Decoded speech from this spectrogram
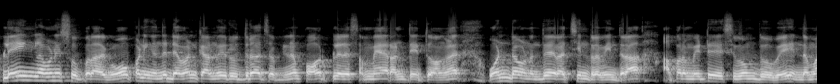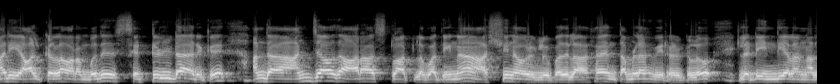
பிளேயிங் லெவனே சூப்பராக இருக்கும். ஓப்பனிங் வந்து டெவன் கான்வே ருத்ராஜ் அப்படின்னா பவர் பிளேயில் செம்மையாக ரன் தேத்துவாங்க ஒன் டவுன் வந்து ரச்சின் ரவீந்திரா அப்புறமேட்டு சிவம் தூபே இந்த மாதிரி ஆட்கள்லாம் வரும்போது செட்டில்டாக இருக்குது அந்த அஞ்சாவது ஆறாவது ஸ்லாட்டில் பார்த்தீங்கன்னா அஸ்வின் அவர்களுக்கு பதிலாக தமிழக வீரர்களோ இல்லாட்டி இந்தியாவில் நல்ல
